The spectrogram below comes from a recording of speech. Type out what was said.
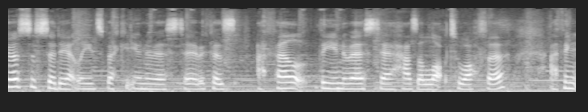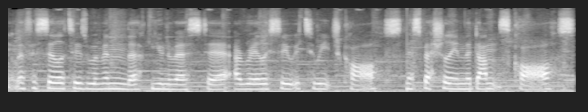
chose to study at Leeds Beckett University because I felt the university has a lot to offer. I think the facilities within the university are really suited to each course, especially in the dance course.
